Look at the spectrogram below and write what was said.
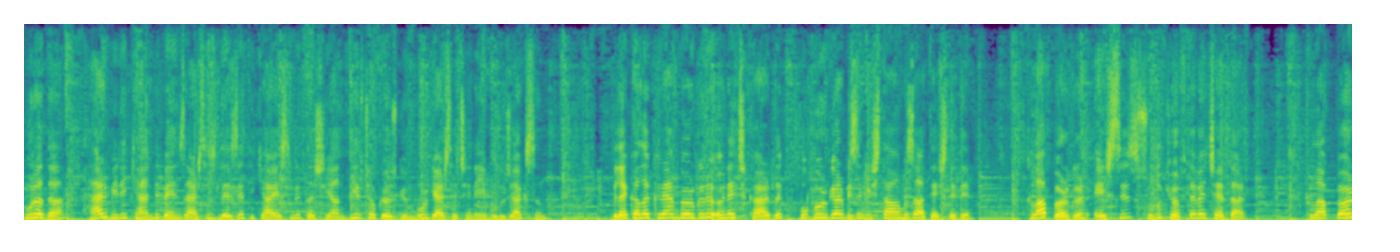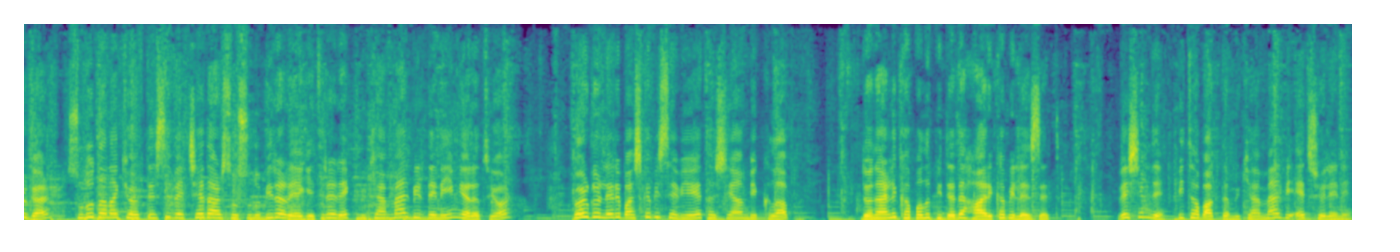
Burada her biri kendi benzersiz lezzet hikayesini taşıyan birçok özgün burger seçeneği bulacaksın. Black Ala Krem Burger'ı öne çıkardık. Bu burger bizim iştahımızı ateşledi. Club Burger eşsiz sulu köfte ve cheddar. Club Burger, sulu dana köftesi ve cheddar sosunu bir araya getirerek mükemmel bir deneyim yaratıyor. Burgerleri başka bir seviyeye taşıyan bir club, dönerli kapalı pide de harika bir lezzet. Ve şimdi bir tabakta mükemmel bir et şöleni.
